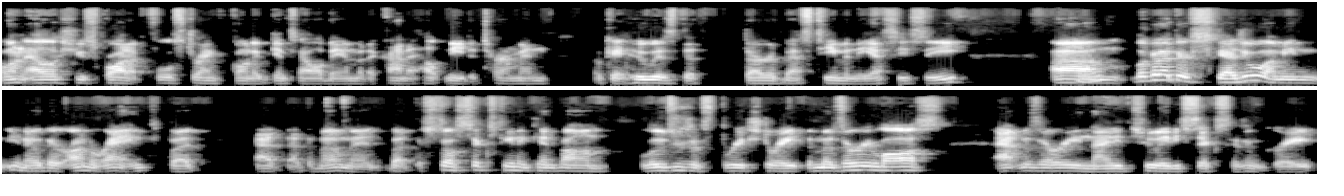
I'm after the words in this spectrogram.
I want an LSU squad at full strength going against Alabama to kind of help me determine okay who is the third best team in the SEC. Um, mm-hmm. Looking at their schedule, I mean, you know, they're unranked, but at, at the moment, but they're still 16 in KenPom. Losers of three straight. The Missouri loss at Missouri, 92-86, isn't great.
